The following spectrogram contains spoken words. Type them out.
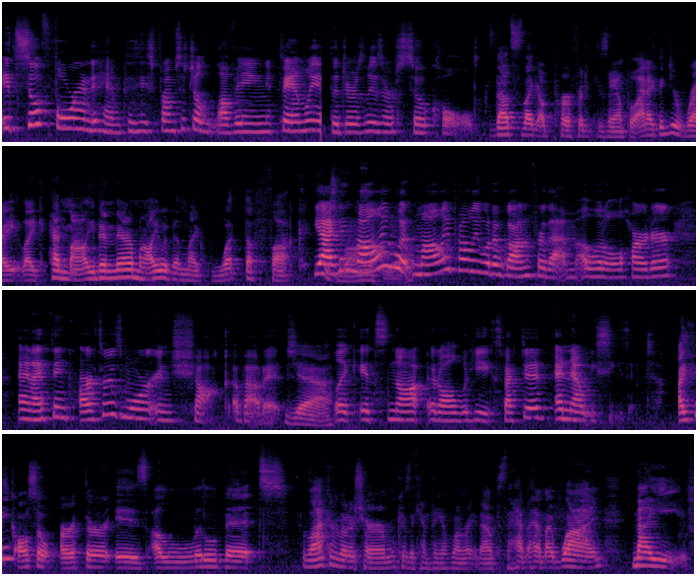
it's so foreign to him because he's from such a loving family. The Dursleys are so cold. That's like a perfect example. And I think you're right. Like, had Molly been there, Molly would have been like, what the fuck? Yeah, I think Molly would Molly probably would have gone for them a little harder. And I think Arthur's more in shock about it. Yeah. Like it's not at all what he expected, and now he sees it. I think also Arthur is a little bit, for lack of a better term, because I can't think of one right now because I haven't had my wine, naive.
